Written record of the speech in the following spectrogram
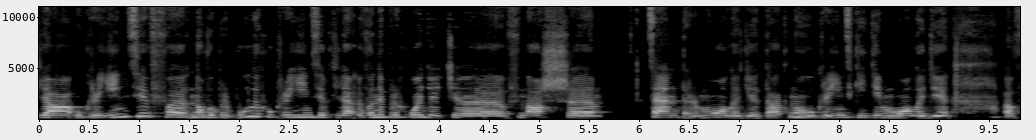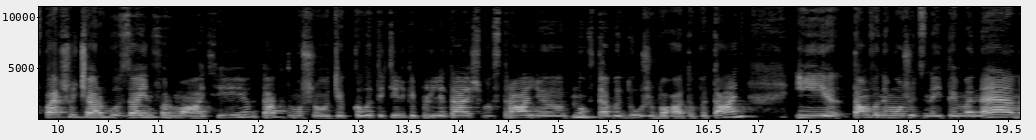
для українців, новоприбулих українців. Для вони приходять в наш центр молоді, так ну український дім молоді в першу чергу за інформацією, так тому що коли ти тільки прилітаєш в Австралію, ну в тебе дуже багато питань, і там вони можуть знайти мене,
